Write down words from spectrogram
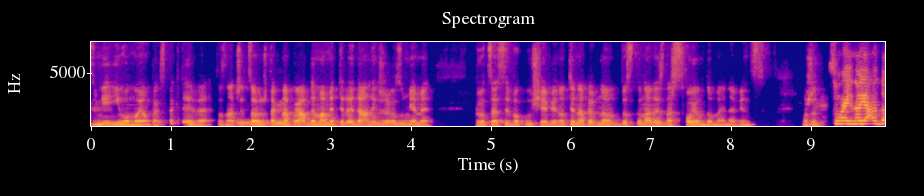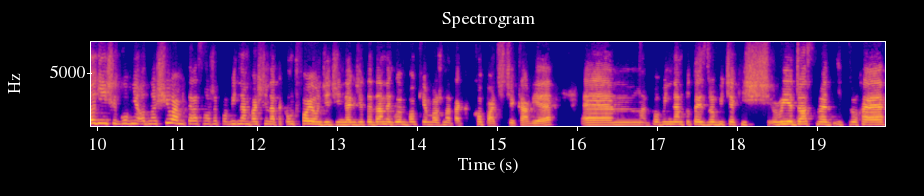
zmieniło moją perspektywę. To znaczy co, już tak mm. naprawdę mamy tyle danych, że rozumiemy procesy wokół siebie. No ty na pewno doskonale znasz swoją domenę, więc może... Słuchaj, no ja do niej się głównie odnosiłam i teraz może powinnam właśnie na taką twoją dziedzinę, gdzie te dane głębokie można tak kopać ciekawie. Um, powinnam tutaj zrobić jakiś readjustment i trochę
